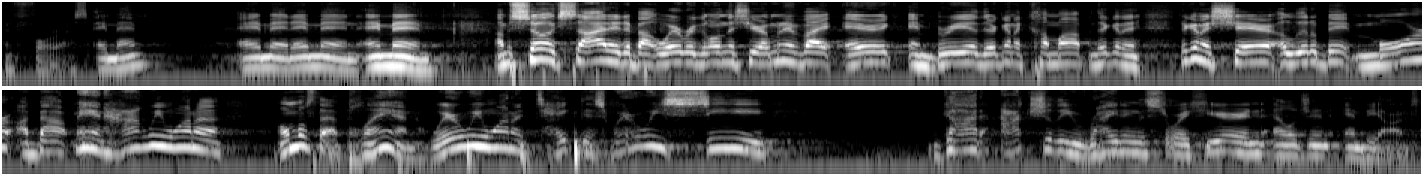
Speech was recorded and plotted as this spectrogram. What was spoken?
and for us. Amen. Amen, amen, amen. I'm so excited about where we're going this year. I'm going to invite Eric and Breah. They're going to come up and they're going to they're going to share a little bit more about man how we want to almost that plan, where we want to take this, where we see God actually writing the story here in Elgin and beyond.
